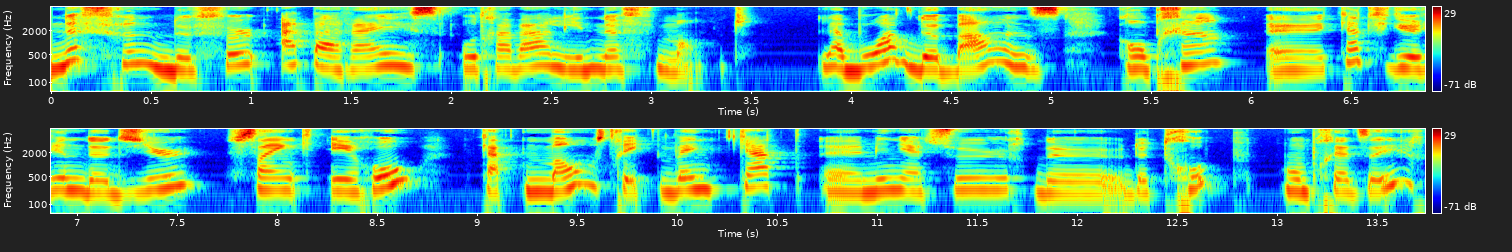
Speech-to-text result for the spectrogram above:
neuf runes de feu apparaissent au travers les neuf mondes. La boîte de base comprend euh, quatre figurines de dieux, cinq héros, quatre monstres et 24 euh, miniatures de, troupes, on pourrait dire.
